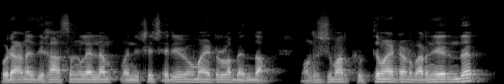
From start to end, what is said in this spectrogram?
പുരാണ ഇതിഹാസങ്ങളെല്ലാം മനുഷ്യ ശരീരവുമായിട്ടുള്ള ബന്ധം മഹർഷിമാർ കൃത്യമായിട്ടാണ് പറഞ്ഞു തരുന്നത്.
